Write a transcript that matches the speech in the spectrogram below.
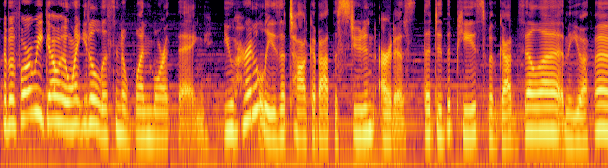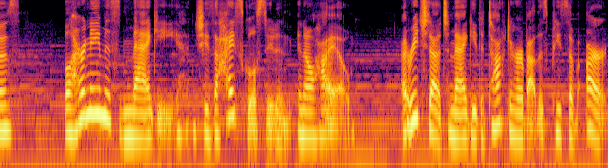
But before we go, I want you to listen to one more thing. You heard Allyza talk about the student artist that did the piece with Godzilla and the UFOs. Well, her name is Maggie, and she's a high school student in Ohio. I reached out to Maggie to talk to her about this piece of art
